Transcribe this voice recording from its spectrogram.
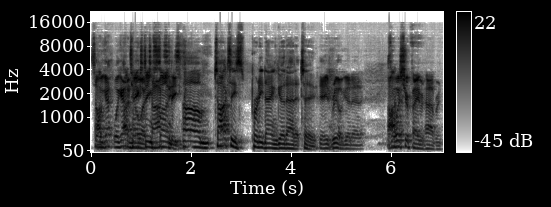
So we got we got I to know what him Toxey's- Sunday. Um, Toxey's pretty dang good at it too. Yeah, he's real good at it. So I- what's your favorite hybrid?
